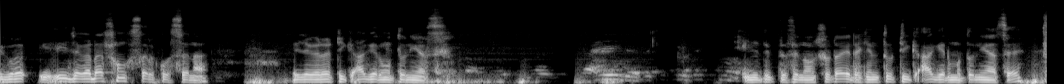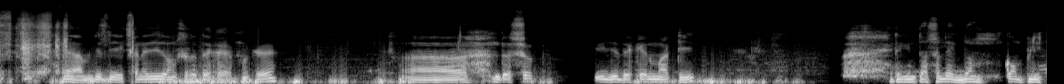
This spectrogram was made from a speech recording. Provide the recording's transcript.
এগুলো এই জায়গাটা সংস্কার করছে না এই জায়গাটা ঠিক আগের মতনই আছে। এই যে দেখতেছেন অংশটা, এটা কিন্তু ঠিক আগের মতনই আছে। হ্যাঁ আমি যদি এখানে যে অংশটা দেখাই আপনাকে দর্শক, এই যে দেখেন মাটি, এটা কিন্তু আসলে একদম কমপ্লিট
